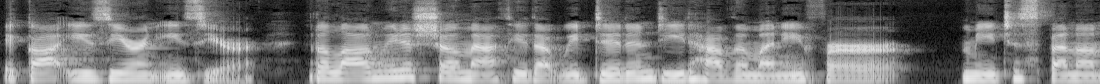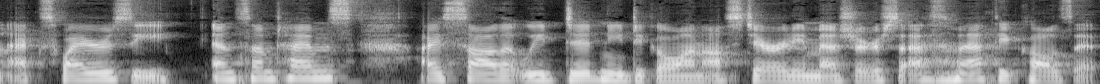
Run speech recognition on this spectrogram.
it got easier and easier. It allowed me to show Matthew that we did indeed have the money for me to spend on X, Y, or Z. And sometimes I saw that we did need to go on austerity measures, as Matthew calls it.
